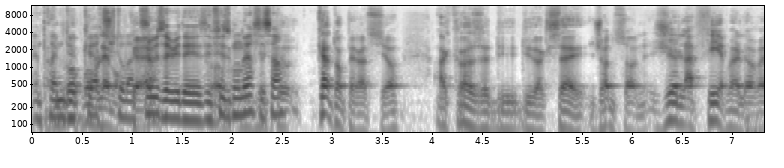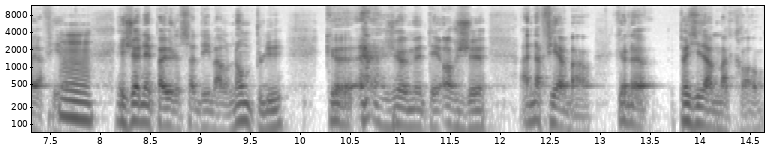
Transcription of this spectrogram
Un problème de gros cœur vous avez eu des effets secondaires, c'est ça Quatre opérations à cause du, du vaccin Johnson. Je l'affirme et le réaffirme. Hmm. Et je n'ai pas eu le sentiment non plus que je me mettais hors jeu en affirmant que le président Macron,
